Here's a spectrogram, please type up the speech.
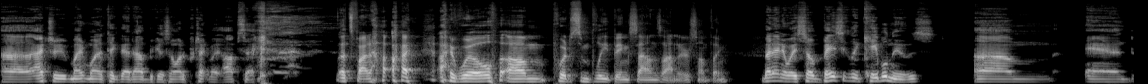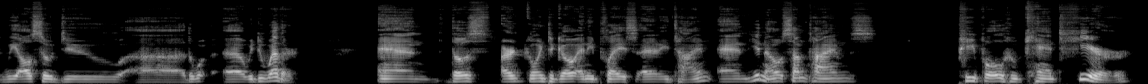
Uh, actually, we might want to take that out because I want to protect my OPSEC. That's fine. I I will um put some bleeping sounds on it or something. But anyway, so basically cable news, um, and we also do uh, the uh, we do weather, and those aren't going to go any place at any time. And you know, sometimes people who can't hear,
